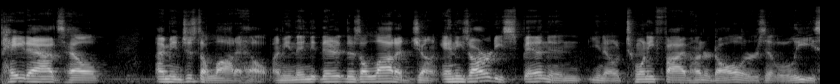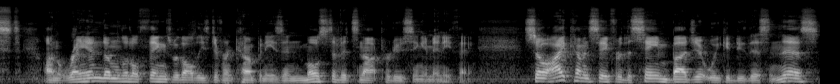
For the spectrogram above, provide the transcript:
paid ads help, I mean, just a lot of help. I mean, they, there's a lot of junk, and he's already spending, you know, twenty five hundred dollars at least on random little things with all these different companies, and most of it's not producing him anything. So I come and say, for the same budget, we could do this and this.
